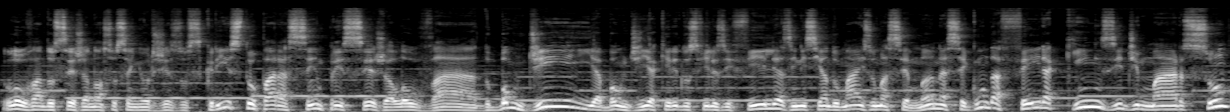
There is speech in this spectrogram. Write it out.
Louvado seja nosso Senhor Jesus Cristo, para sempre seja louvado. Bom dia, bom dia, queridos filhos e filhas. Iniciando mais uma semana, segunda-feira, 15 de março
